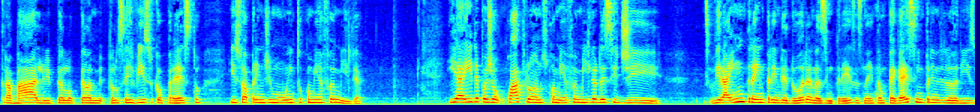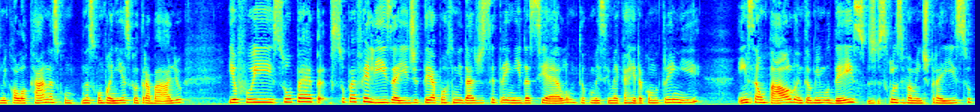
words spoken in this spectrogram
trabalho e pelo, pela, pelo serviço que eu presto, isso eu aprendi muito com minha família. E aí, depois de quatro anos com a minha família, eu decidi virar intraempreendedora nas empresas, né? Então, pegar esse empreendedorismo e colocar nas, nas companhias que eu trabalho. E eu fui super, super feliz aí de ter a oportunidade de ser trainee da Cielo. Então, eu comecei minha carreira como trainee em São Paulo. Então, eu me mudei exclusivamente para isso.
